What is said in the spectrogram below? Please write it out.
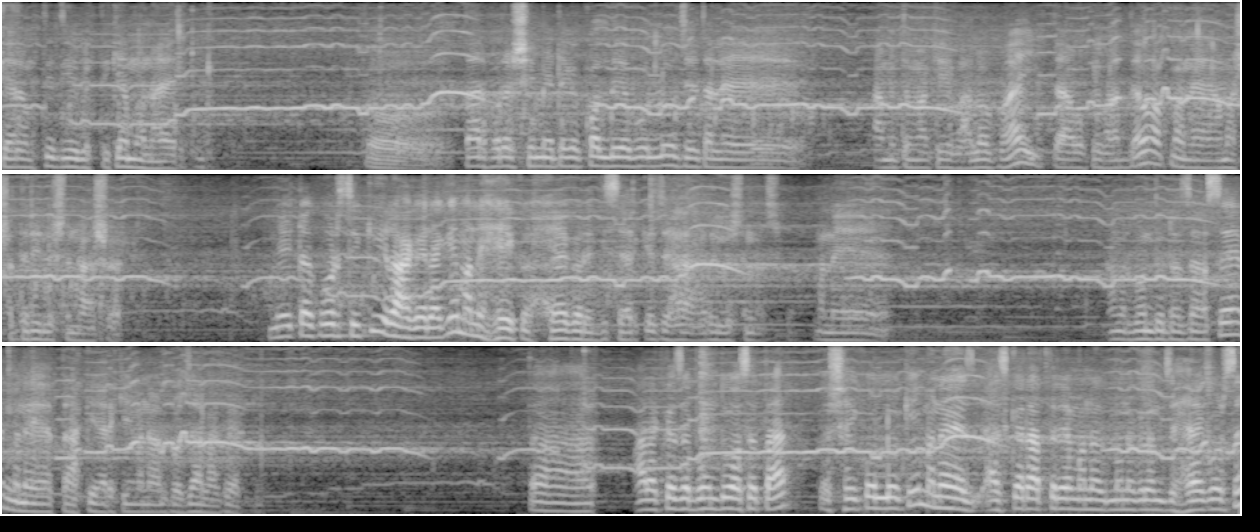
কেরম তৃতীয় ব্যক্তি কেমন হয় আর কি। তো তারপরে সে মেয়েটাকে কল দিয়ে বলল যে, তাহলে আমি তোমাকে ভালো পাই, তা ওকে বাদ দাও মানে আমার সাথে রিলেশনে আসো আর। মেয়েটা করছে কি, রাগে রাগে মানে হে হে করে দিছে আর কি যে হ্যাঁ রিলেশন আসবে মানে আমার বন্ধুটা যা আছে মানে তাকে আর কি মানে অল্প জ্বালাবে আর কি তা আরেকটা যে বন্ধু আছে তার, তো সে করল কি মানে আজকে রাত্রে মানে মনে করেন যে হ্যাঁ করছে,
